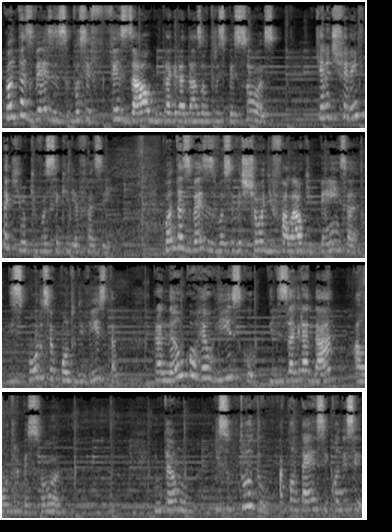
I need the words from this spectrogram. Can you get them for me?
Quantas vezes você fez algo para agradar as outras pessoas que era diferente daquilo que você queria fazer. Quantas vezes você deixou de falar o que pensa, de expor o seu ponto de vista, para não correr o risco de desagradar a outra pessoa? Então, isso tudo acontece quando esse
